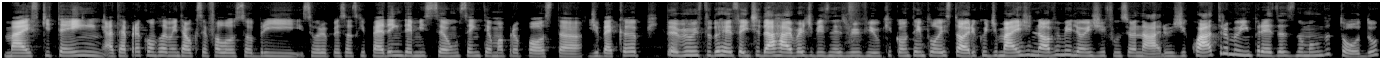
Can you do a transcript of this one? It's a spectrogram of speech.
mas que tem, até para complementar o que você falou sobre, sobre pessoas que pedem demissão sem ter uma proposta de backup, teve um estudo recente da Harvard Business Review que contemplou o histórico de mais de 9 milhões de funcionários de 4 mil empresas no mundo todo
